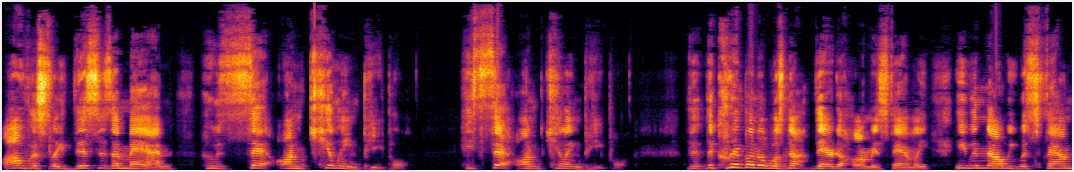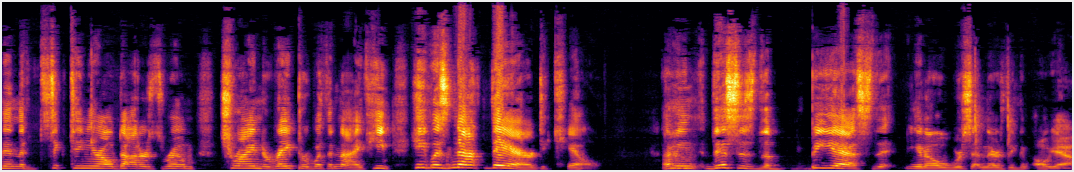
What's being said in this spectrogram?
Obviously, this is a man who's set on killing people. He's set on killing people. The, the criminal was not there to harm his family, even though he was found in the 16 year old daughter's room trying to rape her with a knife. He, he was not there to kill. I mean, this is the BS that, you know, we're sitting there thinking, oh, yeah.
